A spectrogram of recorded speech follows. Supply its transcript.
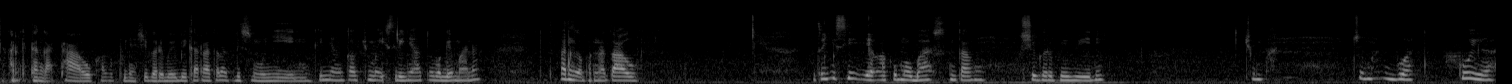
Ya kan kita nggak tahu kalau punya sugar baby karena terlalu disembunyiin. Mungkin yang tahu cuma istrinya atau bagaimana kita kan nggak pernah tahu. Itu aja sih yang aku mau bahas tentang sugar baby ini. Cuman cuman buatku ya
